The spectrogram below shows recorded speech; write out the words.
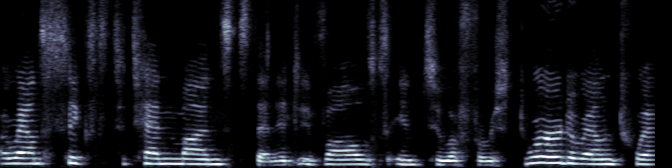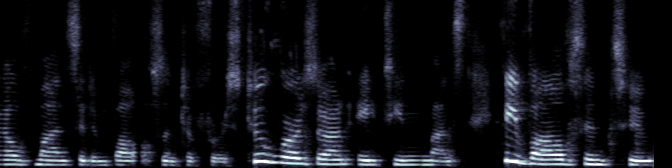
around six to 10 months, then it evolves into a first word around 12 months, it evolves into first two words around 18 months, it evolves into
